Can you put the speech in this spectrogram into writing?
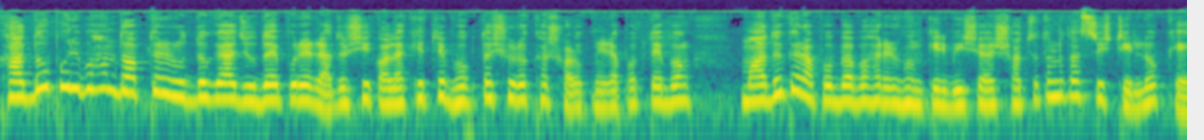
খাদ্য পরিবহন দপ্তরের উদ্যোগে আজ উদয়পুরের রাজস্বী কলাক্ষেত্রে ভোক্তা সুরক্ষা, সড়ক নিরাপত্তা এবং মাদকের অপব্যবহারের হুমকির বিষয়ে সচেতনতা সৃষ্টির লক্ষ্যে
